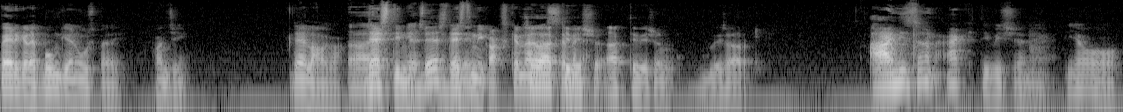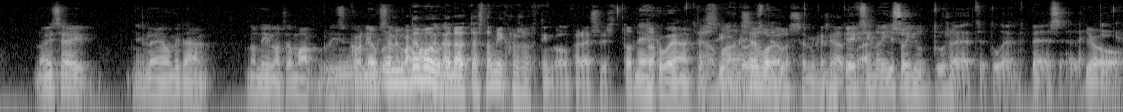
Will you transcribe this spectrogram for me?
Perkele, Bunkien uusi peli. Bungie. Teillä alkaa. Ää, Destiny. Destiny. Destiny. Destiny 2. Kenen Se on alle se menee? Activision, Activision Blizzard. Ai niin se on Activision. Joo. No ei se ei, niillä ei ole mitään, no niillä on se oma BlizzCon, Ne, missä ne ne, voi muuten näyttää sitä Microsoftin konferenssista, totta. Ne ehkä voi näyttää Se on siinä. Se voi olla se, mikä sieltä Eikö tulee. siinä ole iso juttu se, että se tulee nyt PClle? Joo,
